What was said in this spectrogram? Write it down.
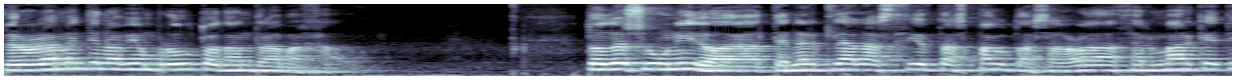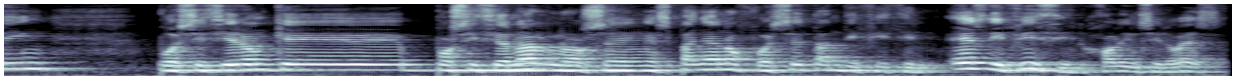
pero realmente no había un producto tan trabajado. Todo eso unido a tener claras ciertas pautas a la hora de hacer marketing, pues hicieron que posicionarnos en España no fuese tan difícil. Es difícil, jolín, si lo es.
